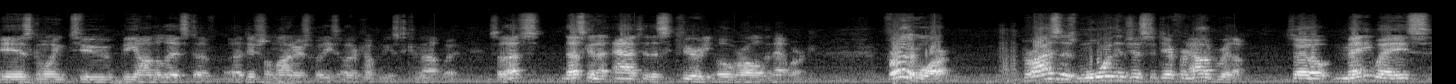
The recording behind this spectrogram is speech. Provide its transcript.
is going to be on the list of additional miners for these other companies to come out with. So that's that's going to add to the security overall of the network. Furthermore, Horizen is more than just a different algorithm. So many ways,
